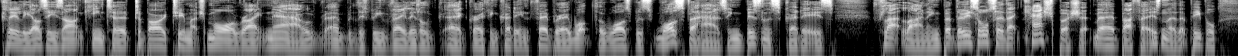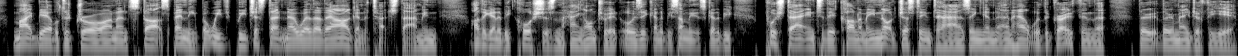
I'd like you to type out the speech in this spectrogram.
clearly Aussies aren't keen to, to borrow too much more right now. Uh, there's been very little uh, growth in credit in February. What there was was was for housing. Business credit is flatlining, but there is also that cash buffer, uh, buffer, isn't there, that people might be able to draw on and start spending. But we we just don't know whether they are going to touch that. I mean, are they going to be cautious and hang on to it, or is it going to be something that's going going to be pushed out into the economy, not just into housing, and, and help with the growth in the, the, the remainder of the year.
